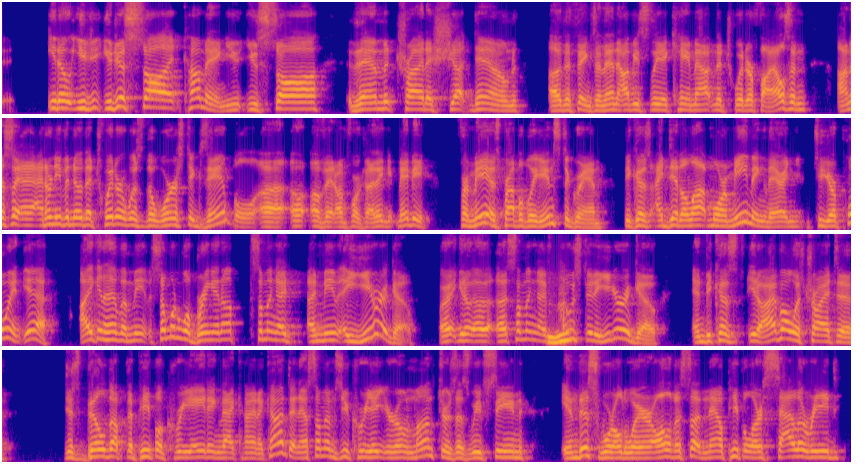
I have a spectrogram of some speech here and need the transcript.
you know, you, you just saw it coming. You, you saw them try to shut down other things. And then obviously it came out in the Twitter files. And honestly, I, don't even know that Twitter was the worst example uh, of it, unfortunately. I think maybe for me it's probably Instagram because I did a lot more memeing there. And to your point, yeah, I can have a meme. Someone will bring it up, something I I meme a year ago, or you know, uh, uh, something I've mm-hmm. posted a year ago. And because you know, I've always tried to just build up the people creating that kind of content. Now, sometimes you create your own monsters, as we've seen in this world, where all of a sudden now people are salaried.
